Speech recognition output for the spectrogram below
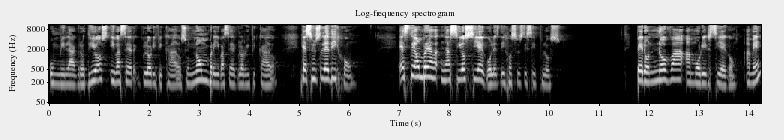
un milagro, Dios iba a ser glorificado, su nombre iba a ser glorificado. Jesús le dijo, este hombre nació ciego, les dijo a sus discípulos, pero no va a morir ciego. Amén.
